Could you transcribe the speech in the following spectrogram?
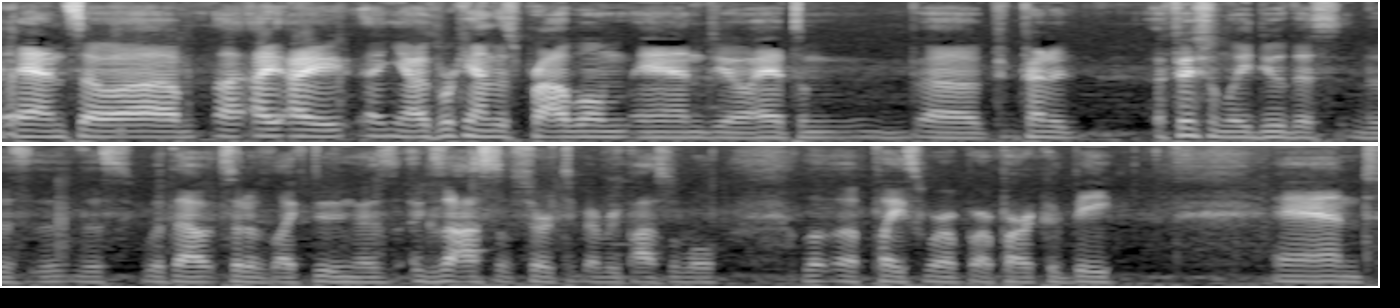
And so um, I, I you know I was working on this problem and you know I had some uh, trying to efficiently do this this this without sort of like doing an exhaustive search of every possible uh, place where a, part could be. And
